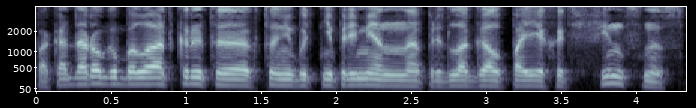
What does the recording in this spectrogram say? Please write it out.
Пока дорога была открыта, кто-нибудь непременно предлагал поехать в Финснес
